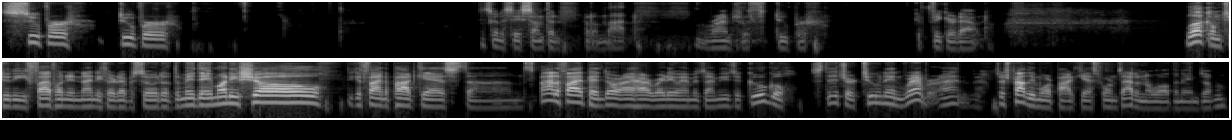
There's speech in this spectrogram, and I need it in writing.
super duper. I was going to say something, but I'm not. rhymes with duper. Figure it out. Welcome to the 593rd episode of the Midday Money Show. You can find the podcast on Spotify, Pandora, iHeartRadio, Amazon Music, Google, Stitcher, TuneIn, wherever. I, there's probably more podcast forms. I don't know all the names of them.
